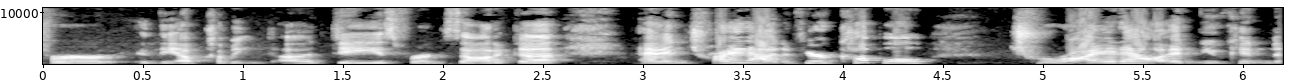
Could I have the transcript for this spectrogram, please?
for in the upcoming uh, days for Exxxotica. And try it out. And if you're a couple, try it out, and you can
